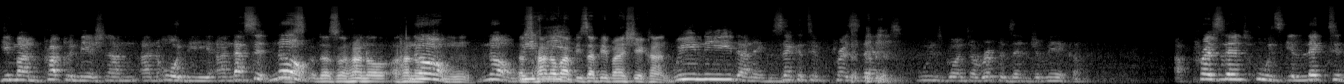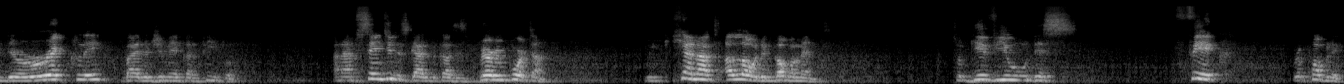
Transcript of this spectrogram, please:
give man proclamation and, and OD, and that's it. No, That's, that's a hand, a hand no, mm. no. That's We hand over a piece of paper and shake hand. we need an executive president who is going to represent Jamaica. A president who is elected directly by the Jamaican people. And I'm saying to this, guys, because it's very important. We cannot allow the government to give you this fake republic.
